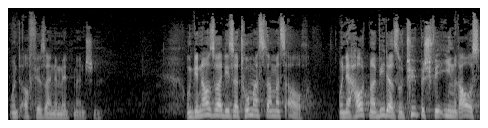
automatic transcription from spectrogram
und auch für seine Mitmenschen. Und genauso war dieser Thomas damals auch. Und er haut mal wieder so typisch für ihn raus.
